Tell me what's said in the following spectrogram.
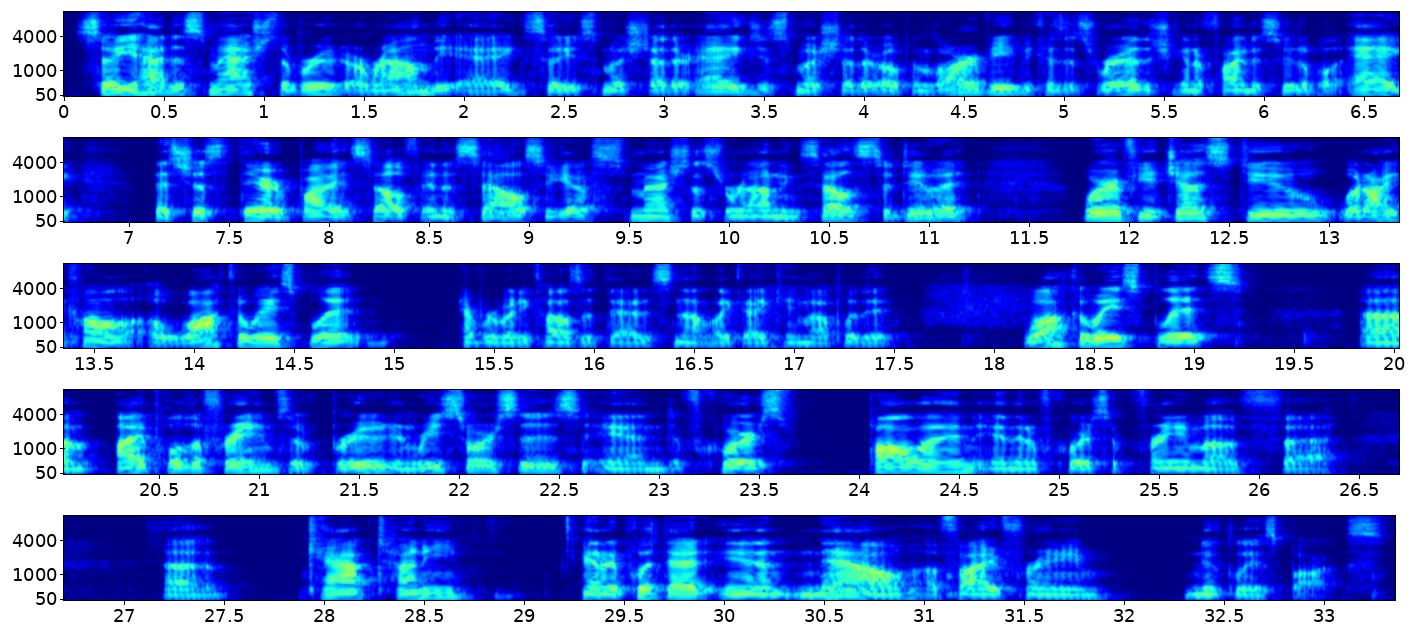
So you had to smash the brood around the egg. So you smushed other eggs, you smushed other open larvae because it's rare that you're going to find a suitable egg that's just there by itself in a cell. So you got to smash the surrounding cells to do it. Where if you just do what I call a walkaway split, everybody calls it that. It's not like I came up with it. Walkaway splits um, I pull the frames of brood and resources, and of course pollen, and then of course a frame of uh, uh, capped honey, and I put that in now a five frame nucleus box.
